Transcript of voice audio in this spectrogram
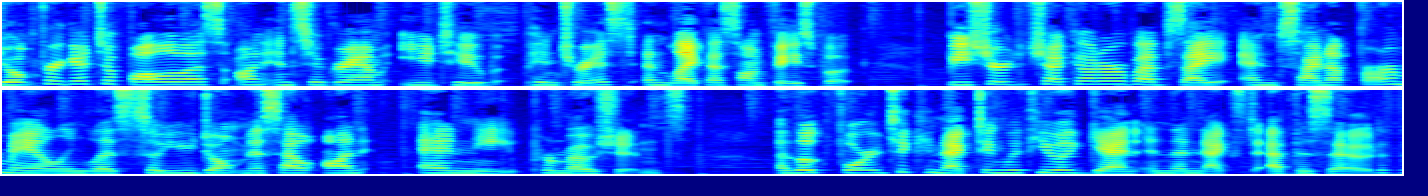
Don't forget to follow us on Instagram, YouTube, Pinterest, and like us on Facebook. Be sure to check out our website and sign up for our mailing list so you don't miss out on any promotions. I look forward to connecting with you again in the next episode.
